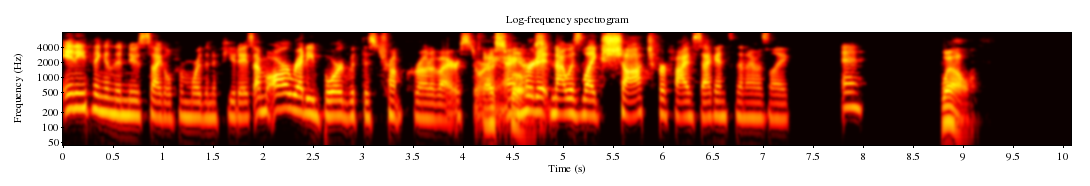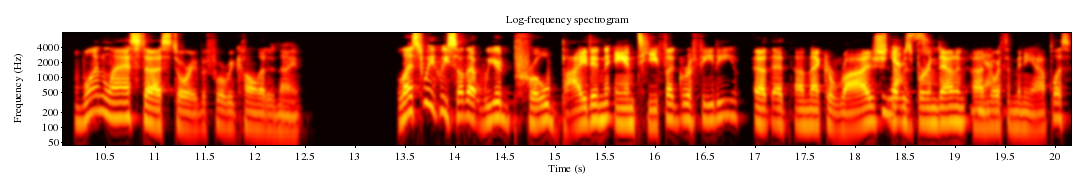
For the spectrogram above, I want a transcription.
anything in the news cycle for more than a few days. I'm already bored with this Trump coronavirus story. I I, heard it and I was like shocked for five seconds. Then I was like, eh. Well, one last uh, story before we call it a night. Last week we saw that weird pro-Biden Antifa graffiti uh, at, on that garage that was burned down in uh, Yeah. north of Minneapolis,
